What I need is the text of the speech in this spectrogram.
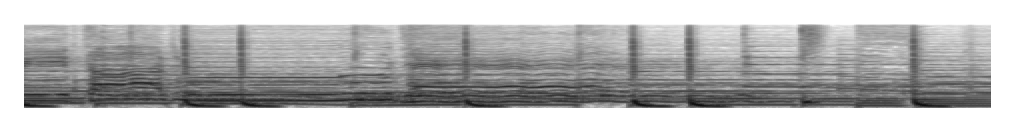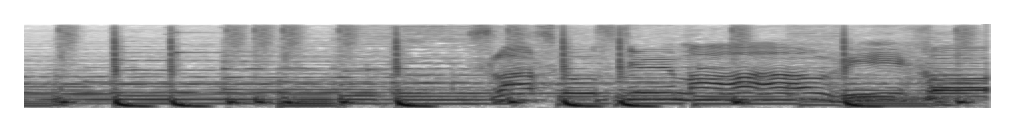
pýtať bude. S láskou ste ma vychovali.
